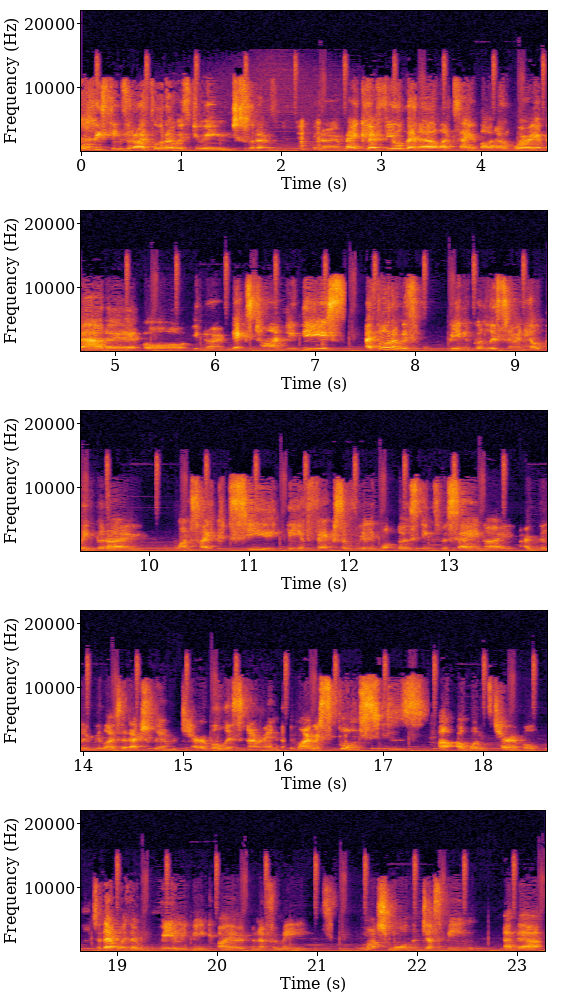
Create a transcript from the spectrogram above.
All these things that I thought I was doing to sort of, you know, make her feel better, like say, oh, don't worry about it, or, you know, next time do this. I thought I was being a good listener and helping, but I, once I could see the effects of really what those things were saying, I, I really realized that actually I'm a terrible listener and my responses are, are what is terrible. So that was a really big eye opener for me. Much more than just being about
